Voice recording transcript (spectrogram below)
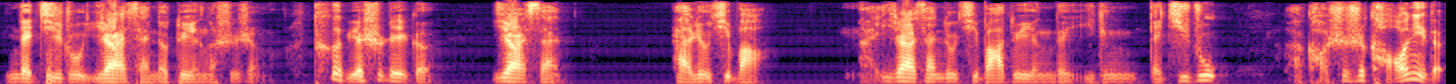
你得记住一二三的对应的是什么，特别是这个一二三还有六七八啊，一二三六七八对应的一定得记住啊，考试是考你的。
